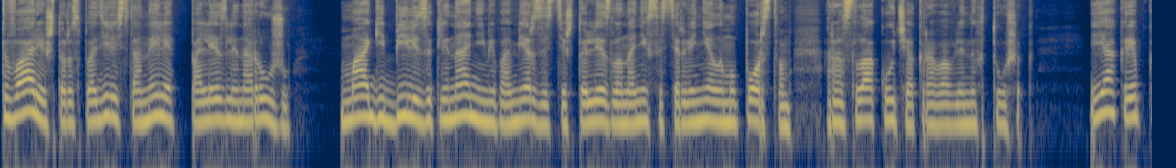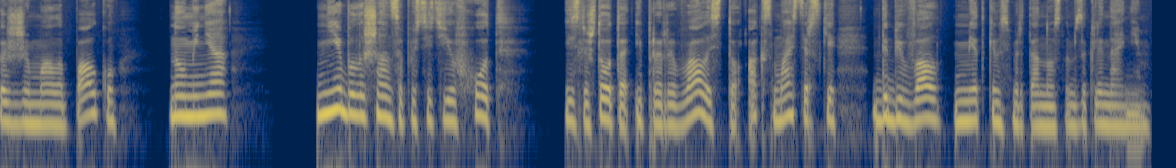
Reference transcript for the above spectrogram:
Твари, что расплодились в тоннеле, полезли наружу. Маги били заклинаниями по мерзости, что лезло на них со стервенелым упорством. Росла куча окровавленных тушек. Я крепко сжимала палку, но у меня не было шанса пустить ее в ход. Если что-то и прорывалось, то Акс мастерски добивал метким смертоносным заклинанием.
